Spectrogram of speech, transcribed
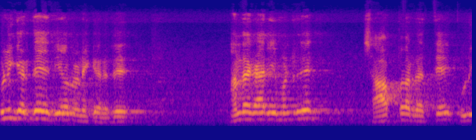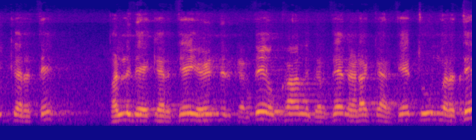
குளிக்கிறதே எதையோ நினைக்கிறது. அந்த காரியம் பண்றது? சாப்பிட்றதே குளிக்கிறதே பல்லு தேய்க்கிறதே எழுந்திருக்கிறதே உட்கார்ந்துக்கிறதே நடக்கிறதே தூங்குறதே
